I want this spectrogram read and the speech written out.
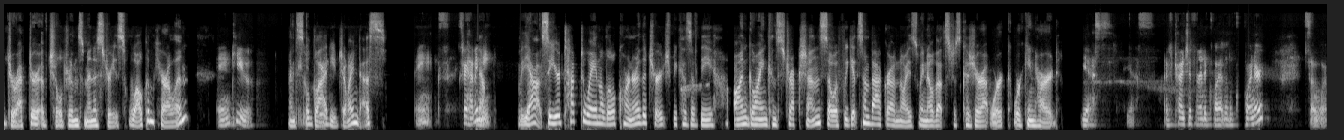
Director of Children's Ministries. Welcome, Carolyn. Thank you. I'm Thank so glad you. you joined us. Thanks. Thanks for having now, me. Yeah. So you're tucked away in a little corner of the church because of the ongoing construction. So if we get some background noise, we know that's just because you're at work working hard. Yes. Yes. I've tried to find a quiet little corner. So we'll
